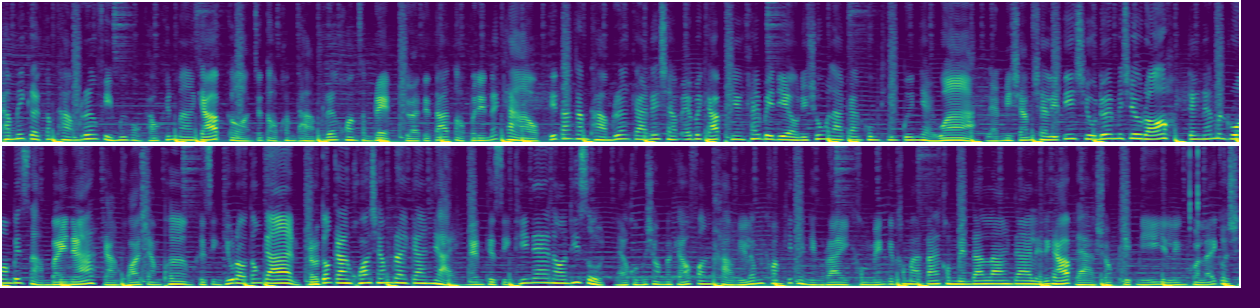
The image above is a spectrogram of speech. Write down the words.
ทำให้เกิดคำถามเรื่องฝีมือของเขาขึ้นมาครับ ก่อนจะตอบคำถามเรื่องความสำเร็จโดยอาร์เตต้าตอบประเด็นนักข่าว ที่ตั้งคำถามเรื่องการได้แชมป์เอฟเอคัพเพียงแค่ใบเดียวในช่วงเวลาการคุมทีมปืนใหญ่ว่า และมีแชมป์ชาริตี้ชิลด้วยไม่ใช่หรอ ดังนั้นมันรวมเป็น 3 ใบนะ การคว้าแชมป์เพิ่มคือสิ่งที่เราต้องการ เราต้องการคว้าแชมป์รายการใหญ่ นั่นคือสิ่งที่แน่นอนที่สุด แล้วคุณผู้ชมนะครับฟังข่าวนี้แล้วมีความคิดเห็นอย่างไร คอมเมนต์กันเข้ามาใต้คอมเมนต์ด้านล่างได้เลยนะครับ และหากชอบคลิปนี้อย่าลืมกดไลค์ กดแช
